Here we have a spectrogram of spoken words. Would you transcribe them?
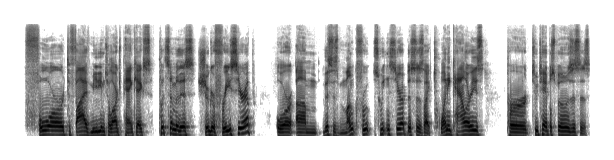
four to five medium to large pancakes. Put some of this sugar-free syrup, or um, this is monk fruit sweetened syrup. This is like 20 calories per two tablespoons. This is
